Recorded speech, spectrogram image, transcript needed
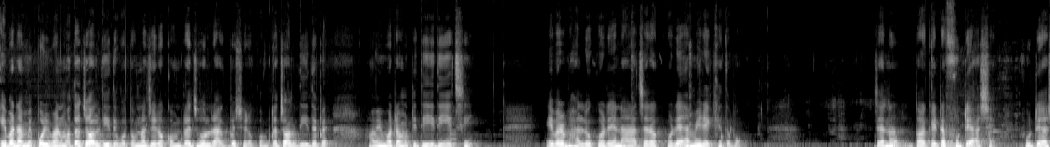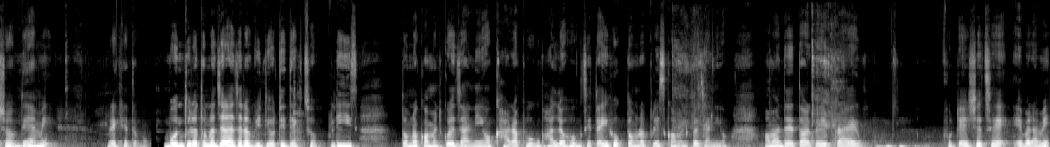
এবার আমি পরিমাণ মতো জল দিয়ে দেবো। তোমরা যেরকমটা ঝোল রাখবে, সেরকমটা জল দিয়ে দেবে। আমি মোটামুটি দিয়ে দিয়েছি। এবার ভালো করে নাড়াচাড়া করে আমি রেখে দেবো। যেন তরকারিটা ফুটে আসে। ফুটে আসা অবধি আমি রেখে দেবো। বন্ধুরা, তোমরা যারা যারা ভিডিওটি দেখছ প্লিজ তোমরা কমেন্ট করে জানিও। খারাপ হোক, ভালো হোক, যেটাই হোক, তোমরা প্লিজ কমেন্ট করে জানিও। আমাদের তরকারি প্রায় ফুটে এসেছে। এবার আমি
